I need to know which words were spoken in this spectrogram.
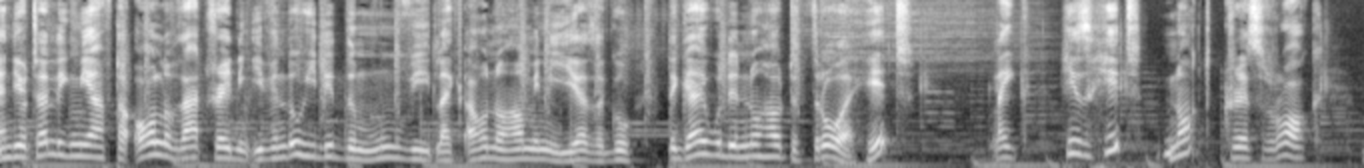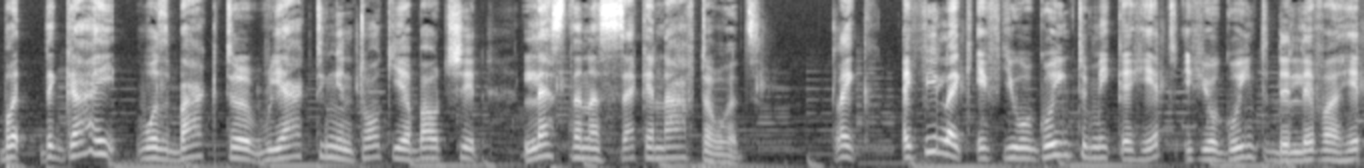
And you're telling me after all of that training, even though he did the movie like I don't know how many years ago, the guy wouldn't know how to throw a hit? Like his hit knocked Chris Rock but the guy was back to reacting and talking about shit less than a second afterwards. Like, I feel like if you were going to make a hit, if you're going to deliver a hit,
